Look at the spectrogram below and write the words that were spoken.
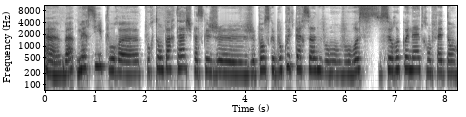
Euh, bah, merci pour euh, pour ton partage parce que je je pense que beaucoup de personnes vont vont se reconnaître en fait dans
